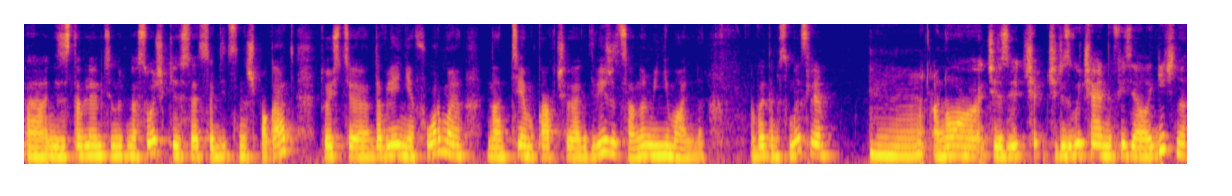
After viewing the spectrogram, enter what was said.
не заставляем тянуть носочки, садиться на шпагат. То есть давление формы над тем, как человек движется, оно минимально. В этом смысле оно чрезвычайно физиологично,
